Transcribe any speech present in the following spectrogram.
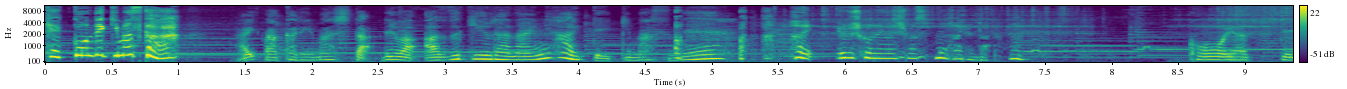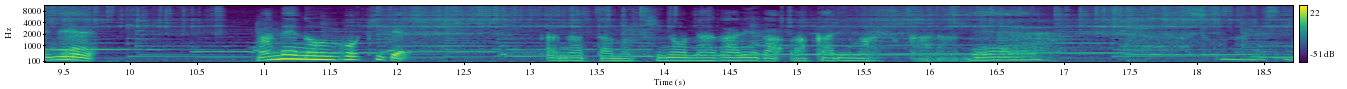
結婚できますか？はい、わかりました。では、小豆占いに入っていきますね。はいよろしくお願いしますもう入るんだうんこうやってね、豆の動きで、あなたの気の流れがわかりますからね。そうなんですね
